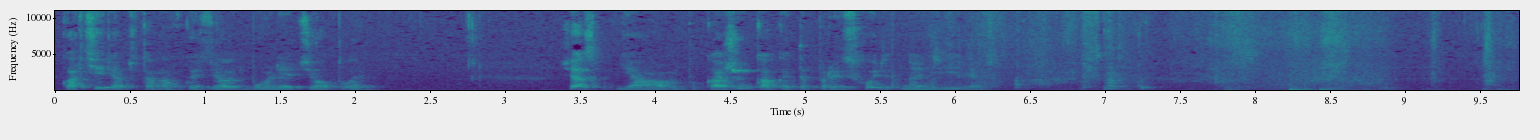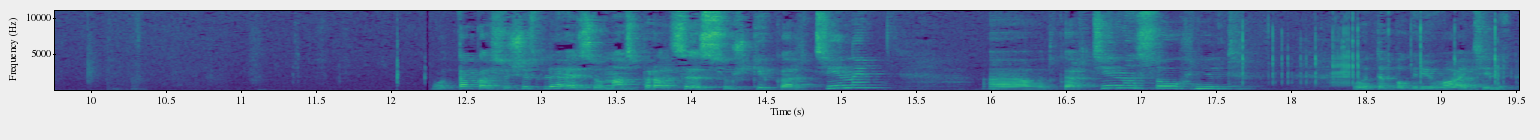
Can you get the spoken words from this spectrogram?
в квартире обстановку сделать более теплой. Сейчас я вам покажу, как это происходит на деле. Вот так осуществляется у нас процесс сушки картины. А, вот картина сохнет. Вот обогреватель.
